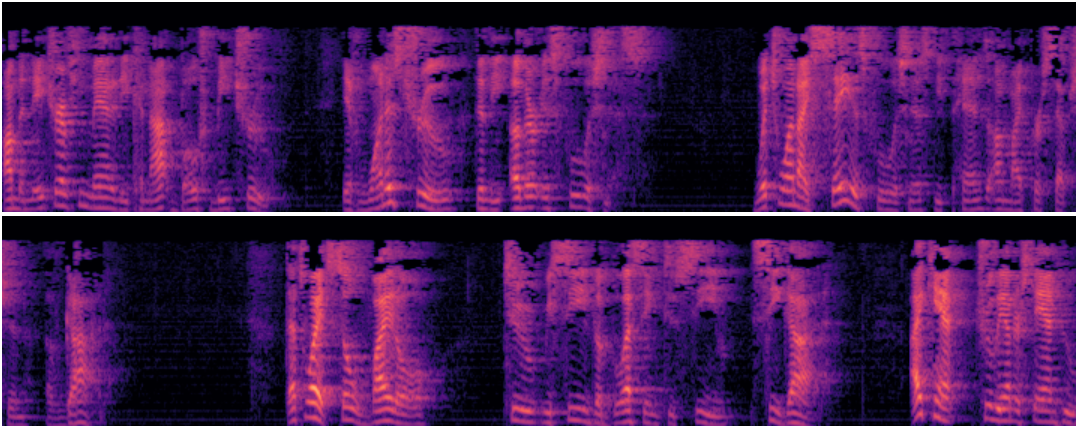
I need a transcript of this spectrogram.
on the nature of humanity cannot both be true. If one is true, then the other is foolishness. Which one I say is foolishness depends on my perception of God. That's why it's so vital to receive the blessing to see, see God. I can't truly understand who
